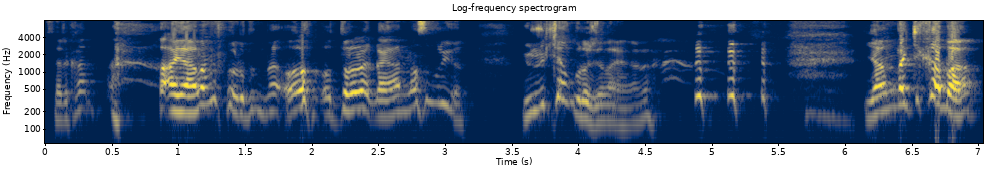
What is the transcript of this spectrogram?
Serkan, ayağını mı vurdun lan? Oğlum oturarak ayağını nasıl vuruyorsun? Yürürken vuracaksın ayağını. Yandaki kaba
